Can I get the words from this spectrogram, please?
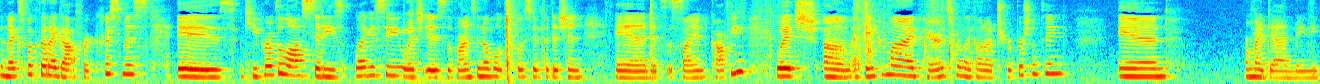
The next book that I got for Christmas is Keeper of the Lost Cities Legacy, which is the Barnes & Noble exclusive edition and it's a signed copy, which um, I think my parents were like on a trip or something and, or my dad maybe,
